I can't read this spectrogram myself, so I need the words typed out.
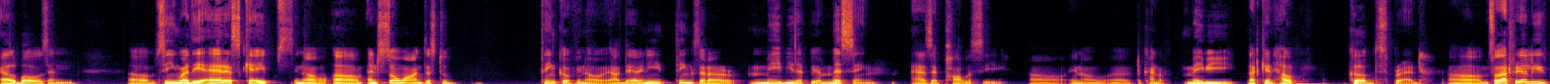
elbows and uh, seeing where the air escapes, you know, um, and so on, just to think of, you know, are there any things that are maybe that we are missing as a policy, uh, you know, uh, to kind of maybe that can help curb the spread. Um, so that really,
